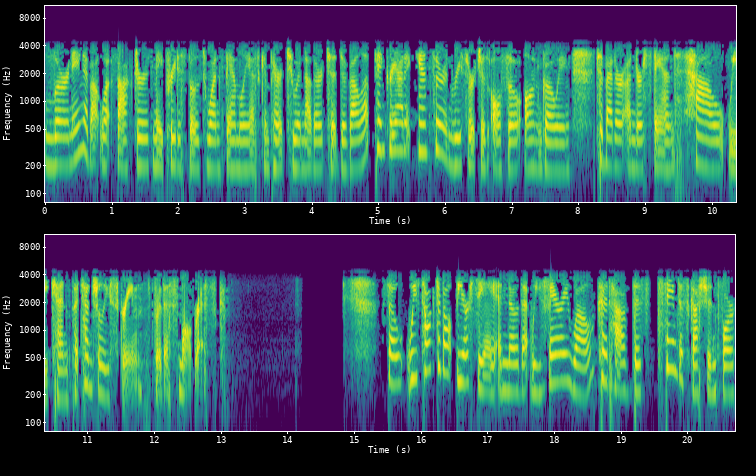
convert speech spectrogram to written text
learning about what factors may predispose one family as compared to another to develop pancreatic cancer, and research is also ongoing to better understand how we can potentially screen for this small risk. So we've talked about BRCA and know that we very well could have this same discussion for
